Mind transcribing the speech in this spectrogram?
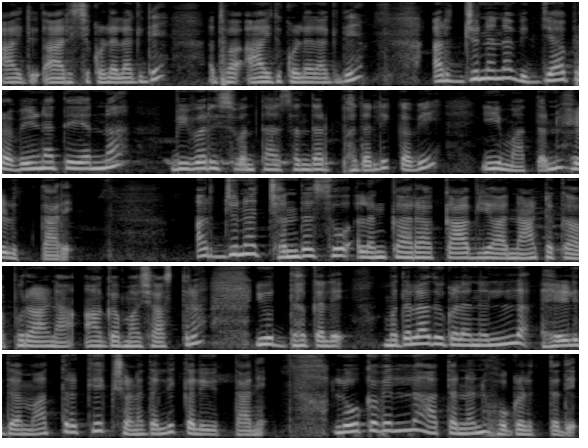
ಆಯ್ದು, ಆರಿಸಿಕೊಳ್ಳಲಾಗಿದೆ ಅಥವಾ ಆಯ್ದುಕೊಳ್ಳಲಾಗಿದೆ. ಅರ್ಜುನನ ವಿದ್ಯಾಪ್ರವೀಣತೆಯನ್ನು ವಿವರಿಸುವಂತಹ ಸಂದರ್ಭದಲ್ಲಿ ಕವಿ ಈ ಮಾತನ್ನು ಹೇಳುತ್ತಾರೆ. ಅರ್ಜುನ ಛಂದಸ್ಸು ಅಲಂಕಾರ ಕಾವ್ಯ ನಾಟಕ ಪುರಾಣ ಆಗಮಶಾಸ್ತ್ರ ಯುದ್ಧ ಕಲೆ ಮೊದಲಾದವುಗಳನ್ನೆಲ್ಲ ಹೇಳಿದ ಮಾತ್ರಕ್ಕೆ ಕ್ಷಣದಲ್ಲಿ ಕಲಿಯುತ್ತಾನೆ. ಲೋಕವೆಲ್ಲ ಆತನನ್ನು ಹೊಗಳುತ್ತದೆ.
